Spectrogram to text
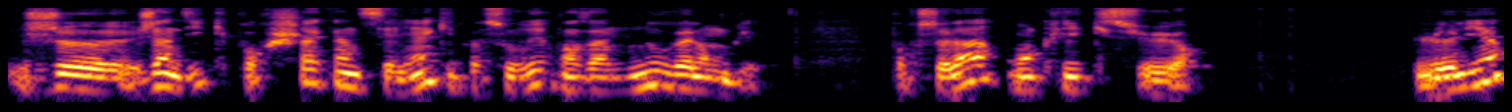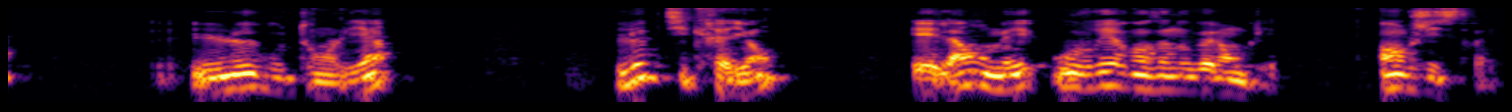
j'indique pour chacun de ces liens qu'ils doivent s'ouvrir dans un nouvel onglet. Pour cela, on clique sur le lien, le bouton lien, le petit crayon, et là on met ouvrir dans un nouvel onglet, enregistrer.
